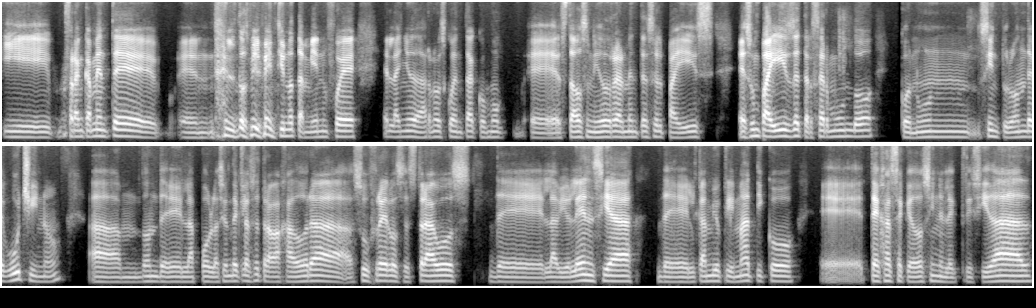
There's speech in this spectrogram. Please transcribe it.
y francamente en el 2021 también fue el año de darnos cuenta cómo eh, Estados Unidos realmente es el país, es un país de tercer mundo con un cinturón de Gucci, ¿no? Um, donde la población de clase trabajadora sufre los estragos de la violencia, del cambio climático, eh, Texas se quedó sin electricidad,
